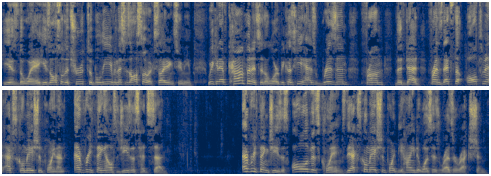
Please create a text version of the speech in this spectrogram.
He is the way. He's also the truth to believe. And this is also exciting to me. We can have confidence in the Lord because he has risen from the dead. Friends, that's the ultimate exclamation point on everything else Jesus had said. Everything Jesus, all of his claims, the exclamation point behind it was his resurrection.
